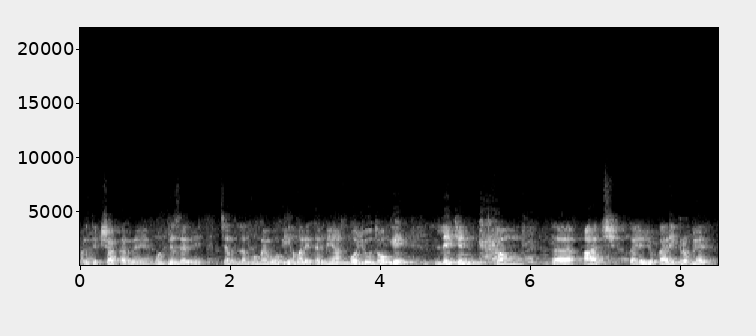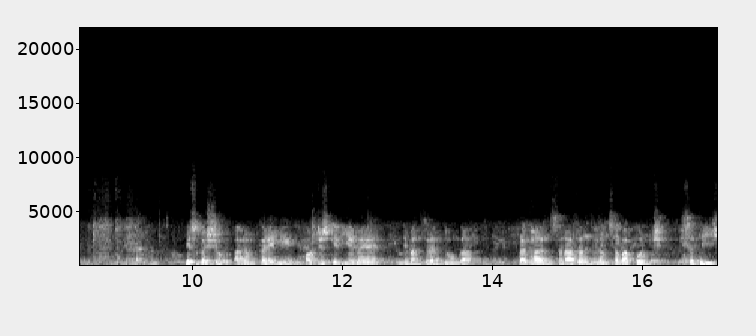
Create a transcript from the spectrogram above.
प्रतीक्षा कर रहे हैं मुंतज़र हैं। चंद लम्हों में वो भी हमारे दरमियान मौजूद होंगे। लेकिन हम आज का ये जो कार्यक्रम है इसका शुभ आरंभ करेंगे। और जिसके लिए मैं निमंत्रण दूँगा प्रधान सनातन धर्म सभा पुंछ सतीश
